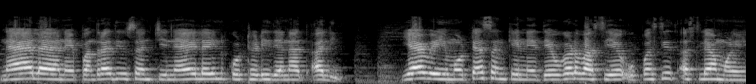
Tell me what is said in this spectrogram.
न्यायालयाने पंधरा दिवसांची न्यायालयीन कोठडी देण्यात आली. यावेळी मोठ्या संख्येने देवगडवासीय उपस्थित असल्यामुळे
